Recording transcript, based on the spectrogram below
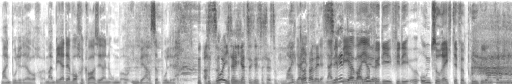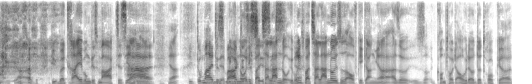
Mein Bulle der Woche. Mein Bär der Woche quasi ein um, inverser Bulle. Ach so, ich dachte die ganze Zeit, das heißt, so, mein ja, Gott, was erzählt Nein, der Bär war ja für die, für die unzurechte Verprügelung ah. von niemand. Ja? Also die Übertreibung des Marktes. Ja, ah, ja. Die Dummheit des Marktes. Neulich ist, bei Zalando. Ist, Übrigens ja. bei Zalando ist es aufgegangen. Ja, also kommt heute auch wieder unter Druck. Ja,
